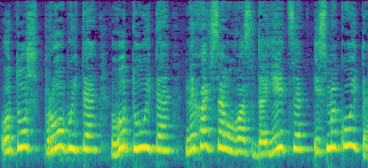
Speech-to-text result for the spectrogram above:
Отож, пробуйте, готуйте, нехай все у вас вдається і смакуйте.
